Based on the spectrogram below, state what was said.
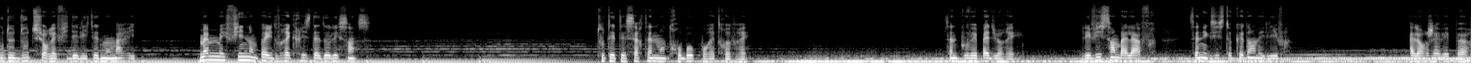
ou de doutes sur la fidélité de mon mari. Même mes filles n'ont pas eu de vraie crise d'adolescence. Tout était certainement trop beau pour être vrai. Ça ne pouvait pas durer. Les vies sans balafre, ça n'existe que dans les livres. Alors j'avais peur.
